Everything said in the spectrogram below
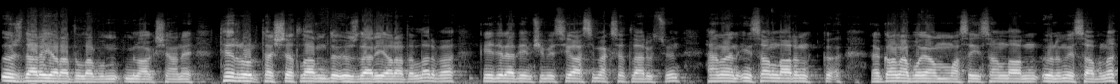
özləri yaradırlar bu münaqişəni, terror təşkilatlarını da özləri yaradırlar və qeyd elədiyim kimi siyasi məqsədləri üçün həmin insanların qana boyanması, insanların ölümü hesabına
